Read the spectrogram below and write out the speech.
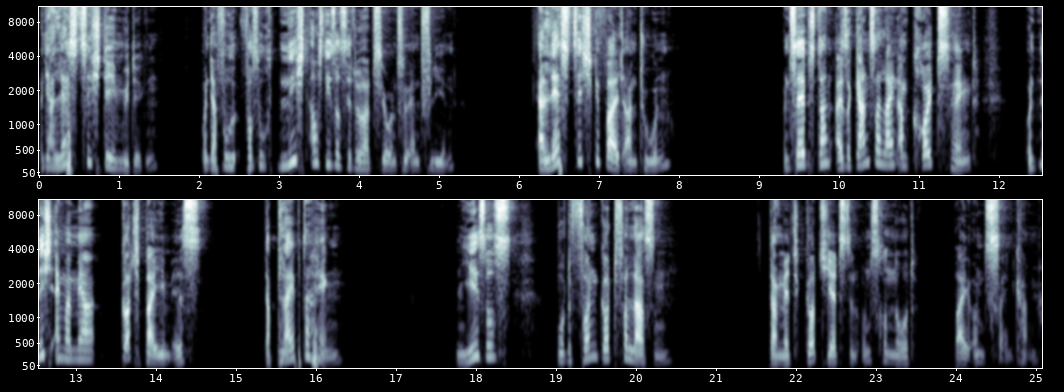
und er lässt sich demütigen und er versucht nicht aus dieser Situation zu entfliehen. Er lässt sich Gewalt antun und selbst dann, als er ganz allein am Kreuz hängt und nicht einmal mehr Gott bei ihm ist, da bleibt er hängen. Und Jesus wurde von Gott verlassen damit Gott jetzt in unserer Not bei uns sein kann.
